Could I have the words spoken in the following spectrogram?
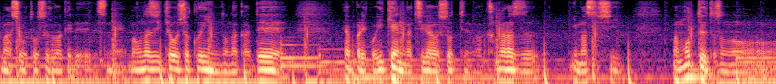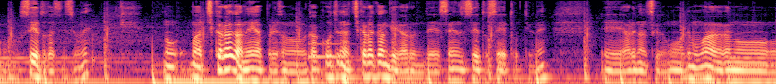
まあ仕事をするわけでですね、まあ、同じ教職員の中でやっぱりこう意見が違う人っていうのは必ずいますし、まあ、もっと言うとその生徒たちですよね。の、まあ、力がねやっぱりその学校っていうのは力関係があるんで先生と生徒っていうね、えー、あれなんですけどもでもまああの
